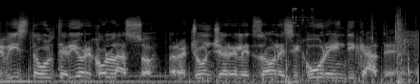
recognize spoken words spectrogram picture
Previsto ulteriore collasso. Raggiungere le zone sicure indicate.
